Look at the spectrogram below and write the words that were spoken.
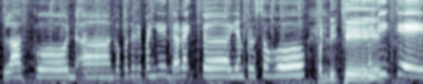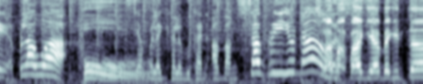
Pelakon uh, Apa tu dia panggil Director Yang tersohor Pendikir. Pendikir Pelawak Fuh. Siapa lagi kalau bukan Abang Sabri Yunus Selamat pagi abang kita.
